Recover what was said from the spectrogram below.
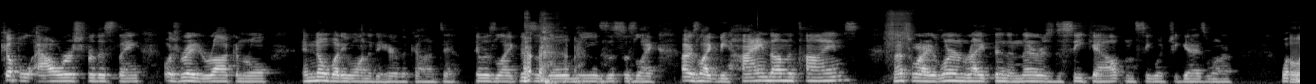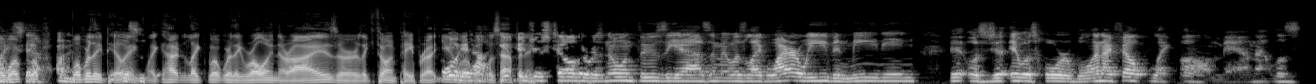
couple hours for this thing. I was ready to rock and roll, and nobody wanted to hear the content. It was like this is old news. This is like I was like behind on the times. That's where I learned right then and there is to seek out and see what you guys want to what well, what, what, what, were they doing? Like how like what were they rolling their eyes or like throwing paper at you? Oh, yeah. what was you happening? could just tell there was no enthusiasm. It was like, why are we even meeting? It was just it was horrible. And I felt like, oh man, that was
